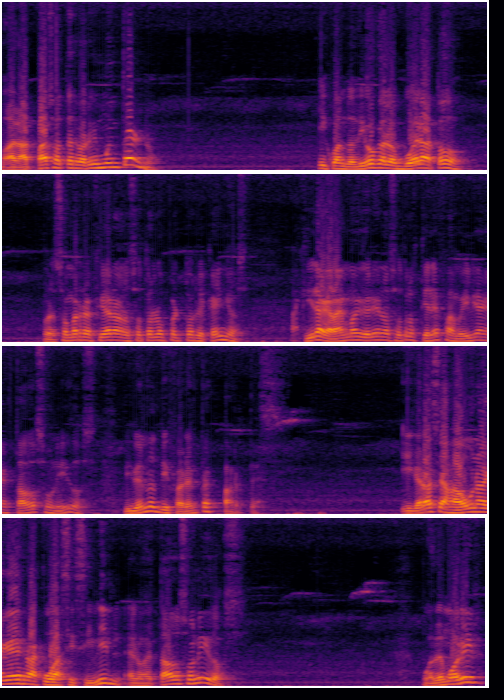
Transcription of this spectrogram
va a dar paso a terrorismo interno. Y cuando digo que los vuela a todos, por eso me refiero a nosotros los puertorriqueños. Aquí la gran mayoría de nosotros tiene familia en Estados Unidos, viviendo en diferentes partes. Y gracias a una guerra cuasi civil en los Estados Unidos, puede morir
